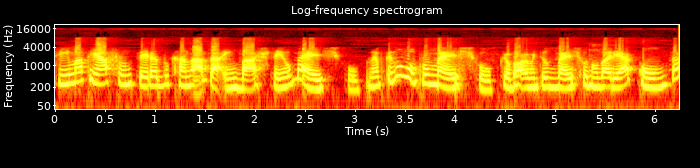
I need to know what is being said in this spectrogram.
cima tem a fronteira do Canadá, embaixo tem o México. Não é porque não vão pro México, porque provavelmente o México não daria conta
